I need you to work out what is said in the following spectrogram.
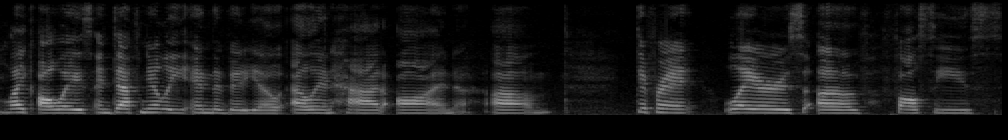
Like always, and definitely in the video, Ellen had on um, different layers of falsies,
